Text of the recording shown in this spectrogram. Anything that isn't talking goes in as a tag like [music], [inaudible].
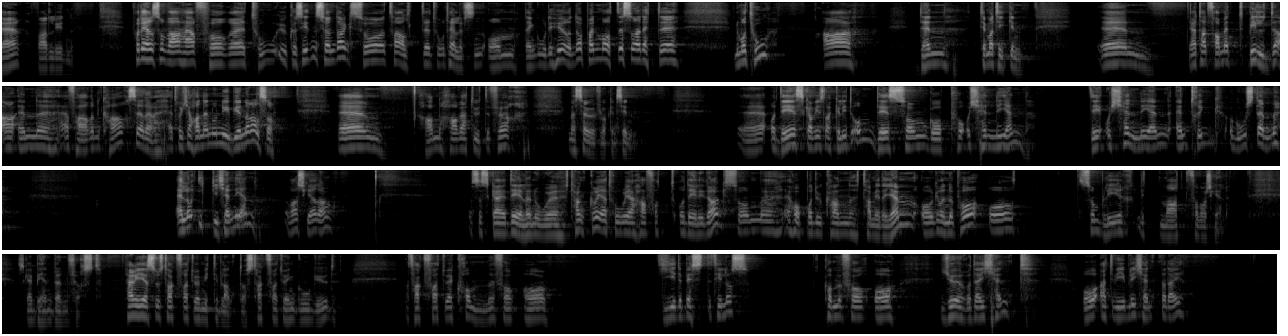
Der var det lyden. For dere som var her for eh, to uker siden, søndag, så talte Tor Tellefsen om Den gode hyrde. Og på en måte så er dette nummer to av den tematikken. Ehm, jeg har tatt fram et bilde av en eh, erfaren kar, ser dere. Jeg tror ikke han er noen nybegynner, altså. Ehm, han har vært ute før med saueflokken sin. Eh, og det skal vi snakke litt om, det som går på å kjenne igjen. Det å kjenne igjen en trygg og god stemme. Eller ikke kjenne igjen. Hva skjer da? Så skal jeg dele noen tanker jeg tror jeg har fått å dele i dag, som eh, jeg håper du kan ta med deg hjem og grunne på, og som blir litt mat for vår sjel. Skal jeg be en bønn først. Herre Jesus, takk for at du er midt iblant oss. Takk for at du er en god Gud. Og takk for at du er kommet for å gi det beste til oss. Komme for å gjøre deg kjent, og at vi blir kjent med deg.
